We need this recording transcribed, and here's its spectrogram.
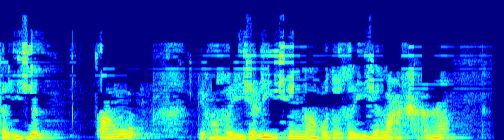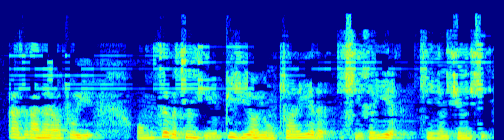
的一些脏物，比方说一些沥青啊，或者是一些蜡层啊，但是大家要注意，我们这个清洗必须要用专业的洗车液进行清洗，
